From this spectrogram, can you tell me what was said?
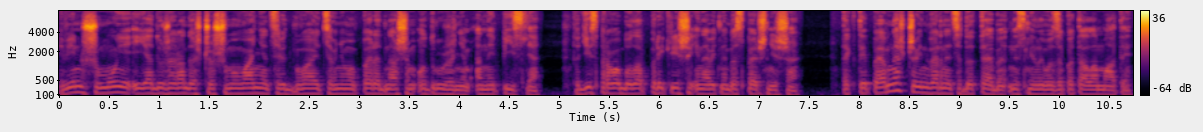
Він шумує, і я дуже рада, що шумування це відбувається в ньому перед нашим одруженням, а не після. Тоді справа була прикріша і навіть небезпечніша. Так ти певна, що він вернеться до тебе? несміливо запитала мати.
